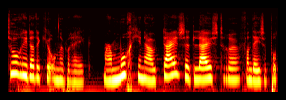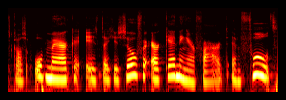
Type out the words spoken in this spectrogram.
Sorry dat ik je onderbreek, maar mocht je nou tijdens het luisteren van deze podcast opmerken, is dat je zoveel erkenning ervaart en voelt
